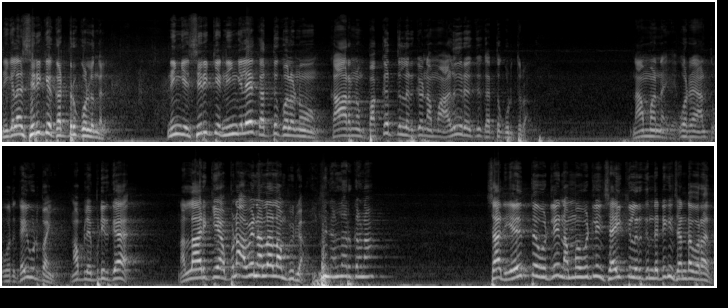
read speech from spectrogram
நீங்களாம் சிரிக்க கற்றுக்கொள்ளுங்கள். நீங்கள் சிரிக்க நீங்களே கற்றுக்கொள்ளணும் காரணம் பக்கத்தில் இருக்க நம்ம அழுகிறதுக்கு கற்றுக் கொடுத்துருவோம் நாம் ஒரு ஒரு கை கொடுப்பாங்க. மாப்பிள்ளை எப்படி இருக்க? நல்லா இருக்கே அப்படின்னா அவன் நல்லா இல்லாமல் போயிடுவான். இவன் நல்லா இருக்கானா? சார் எழுத்த வீட்லேயும் நம்ம வீட்லேயும் சைக்கிள் இருக்குன்றட்டிக்கும் சண்டை வராது.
